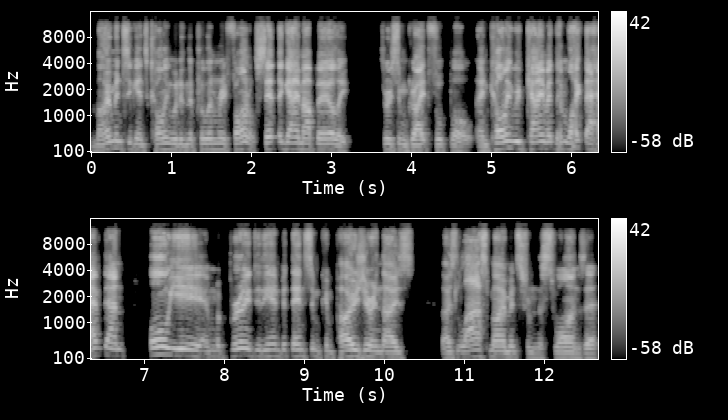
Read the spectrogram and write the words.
moments against Collingwood in the preliminary final. Set the game up early through some great football. And Collingwood came at them like they have done all year and were brilliant to the end, but then some composure in those those last moments from the Swans. That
